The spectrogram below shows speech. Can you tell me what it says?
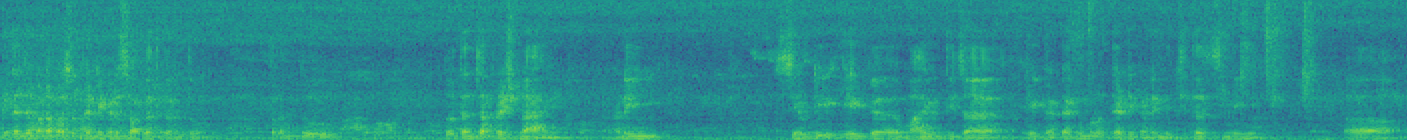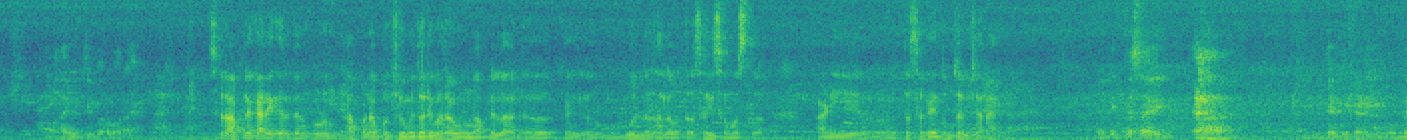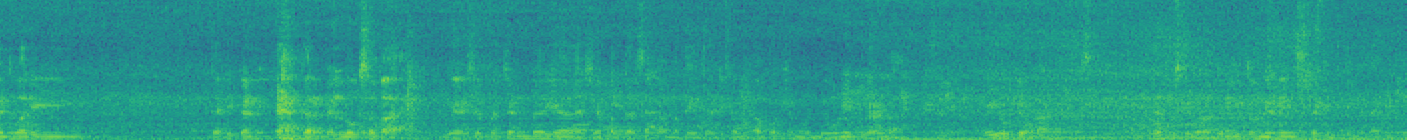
मी त्यांच्या मनापासून त्या ठिकाणी स्वागत करतो. परंतु तो त्यांचा प्रश्न आहे. आणि शेवटी एक महायुतीचा एक घटक म्हणून त्या ठिकाणी निश्चितच मी महायुतीबरोबर आहे. सर आपल्या कार्यकर्त्यांकडून आपण अपक्ष उमेदवारी भरावं म्हणून आपल्याला काही बोलणं झालं होतं असंही समजतं. आणि तसं काही तुमचा विचार आहे का? म्हणजे कसं आहे की त्या ठिकाणी उमेदवारी त्या ठिकाणी कारण काही लोकसभा आहे. या अशा प्रचंड या अशा मतदारसंघामध्ये त्या ठिकाणी अपक्ष म्हणून निवडणूक लढणं हे योग्य होणार नाही. तसं त्या दृष्टिकोनातून मी तो निर्णय स्थगित केलेला आहे.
